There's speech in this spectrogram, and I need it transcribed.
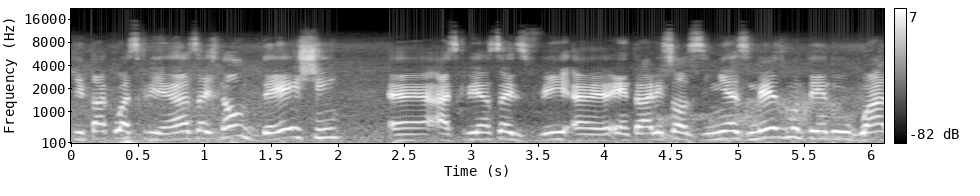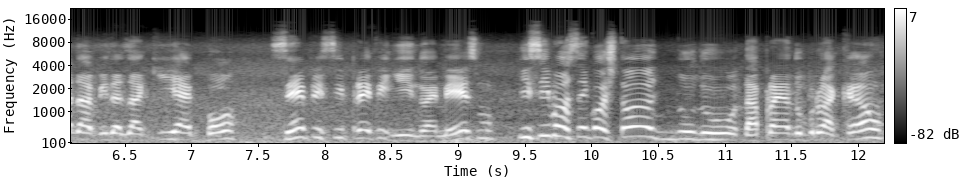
que está com as crianças. Não deixem é, as crianças vi, é, entrarem sozinhas, mesmo tendo guarda-vidas aqui, é bom sempre se prevenir, não é mesmo? E se você gostou do, do, da Praia do Buracão,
